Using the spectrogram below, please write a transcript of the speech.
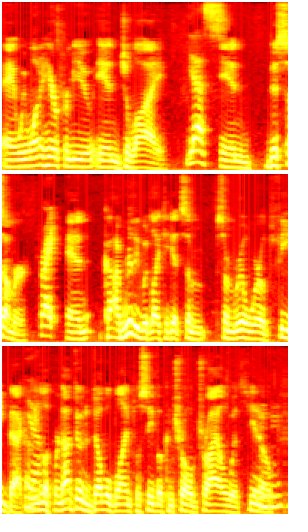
and we want to hear from you in July, Yes. in this summer. right. And I really would like to get some some real world feedback. I Yeah. mean, look, we're not doing a double blind placebo controlled trial with you know mm-hmm.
